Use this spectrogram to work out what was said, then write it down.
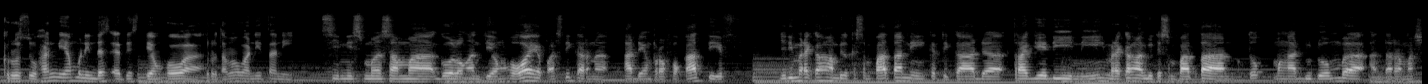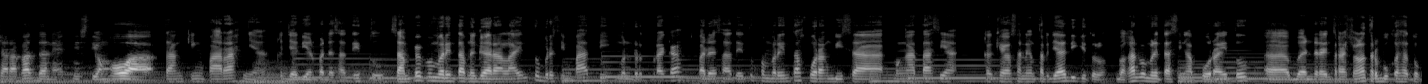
kerusuhan yang menindas etnis Tionghoa Terutama wanita nih Sinisme sama golongan Tionghoa ya pasti karena ada yang provokatif jadi mereka ngambil kesempatan nih ketika ada tragedi ini, mereka ngambil kesempatan untuk mengadu domba antara masyarakat dan etnis Tionghoa. Tangking parahnya kejadian pada saat itu, sampai pemerintah negara lain tuh bersimpati. Menurut mereka pada saat itu pemerintah kurang bisa mengatasi kekeosan yang terjadi gitu loh. Bahkan pemerintah Singapura itu uh, bandara internasional terbuka satu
